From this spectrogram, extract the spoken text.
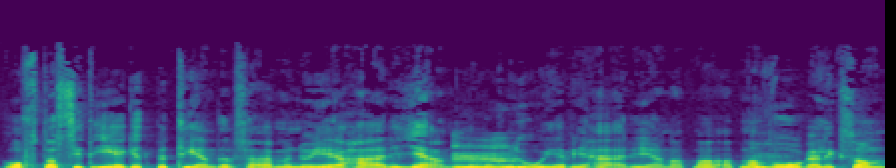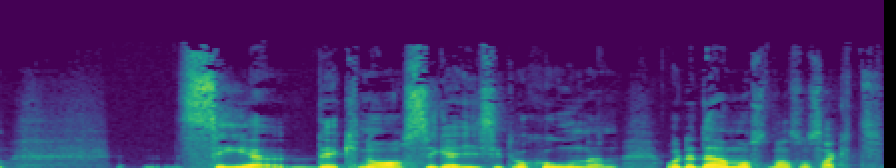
ofta sitt eget beteende. Så här, men nu är jag här igen och då är vi här igen. Att man, att man vågar liksom se det knasiga i situationen. Och det där måste man som sagt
